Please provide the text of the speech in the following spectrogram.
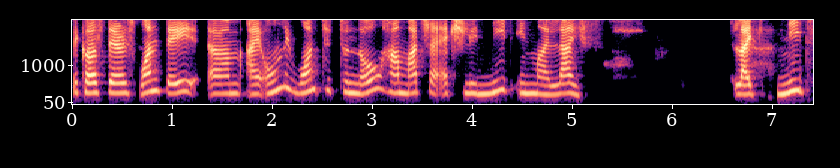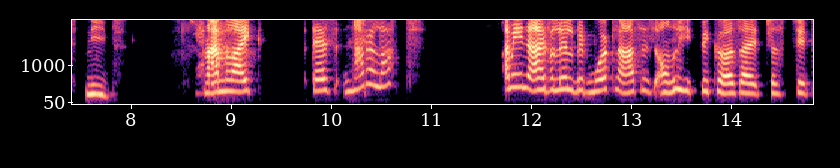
because there's one day um, I only wanted to know how much I actually need in my life, like need need. Yeah. And I'm like, there's not a lot. I mean, I have a little bit more classes only because I just sit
